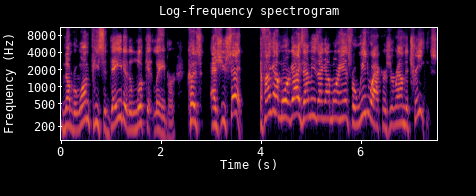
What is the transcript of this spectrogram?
number one piece of data to look at labor because, as you said, if I got more guys, that means I got more hands for weed whackers around the trees.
